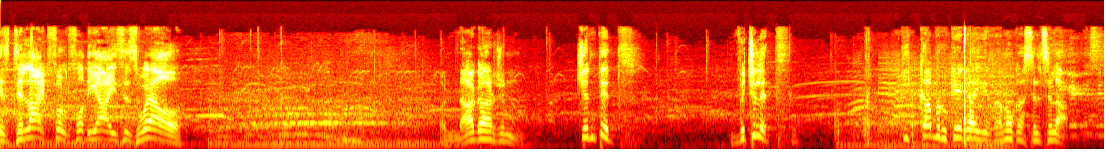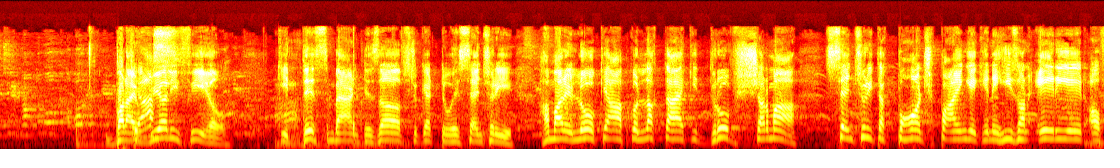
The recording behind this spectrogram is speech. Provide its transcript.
is delightful for the eyes is well Nagarjun चिंतित विचलित कि कब रुकेगा ये रनों का सिलसिला? बट आई रियली feel कि this man deserves to get to his century. हमारे लोग क्या आपको लगता है कि ध्रुव शर्मा सेंचुरी तक पहुँच पाएँगे कि नहीं? He's on 88 of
